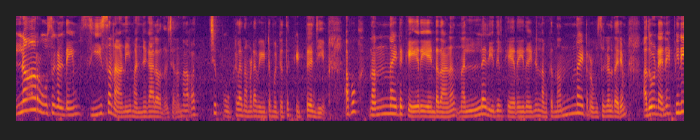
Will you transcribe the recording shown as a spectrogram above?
എല്ലാ റോസുകളുടെയും സീസണാണ് ഈ മഞ്ഞുകാലം എന്ന് വെച്ചാൽ. നിറച്ച് പൂക്കളെ നമ്മുടെ വീട്ടുമുറ്റത്ത് കിട്ടുകയും ചെയ്യും. അപ്പോൾ നന്നായിട്ട് കെയർ ചെയ്യേണ്ടതാണ്. നല്ല രീതിയിൽ കെയർ ചെയ്ത് കഴിഞ്ഞാൽ നമുക്ക് നന്നായിട്ട് റോസുകൾ തരും. അതുകൊണ്ട് തന്നെ പിന്നെ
